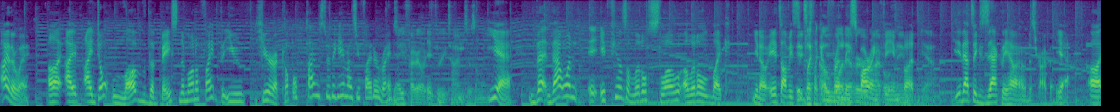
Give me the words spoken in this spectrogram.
Either way, Uh, I I don't love the base Nemona fight that you hear a couple times through the game as you fight her, right? Yeah, you fight her like It- three times or something. Yeah, that that one it, it feels a little slow, a little like you know, it's obviously It's just like, like, a a friendly sparring rival theme, but yeah, that's exactly how I would describe it. Yeah. Uh,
